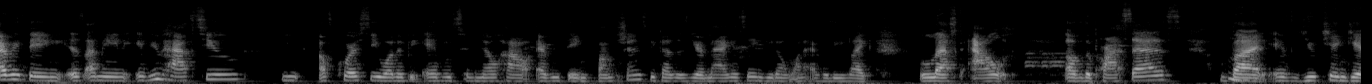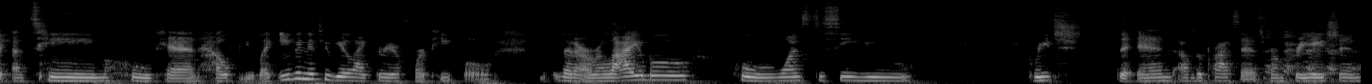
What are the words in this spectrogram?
everything is i mean if you have to you of course you want to be able to know how everything functions because it's your magazine you don't want to ever be like left out of the process mm-hmm. but if you can get a team who can help you like even if you get like three or four people that are reliable who wants to see you reach the end of the process from creation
